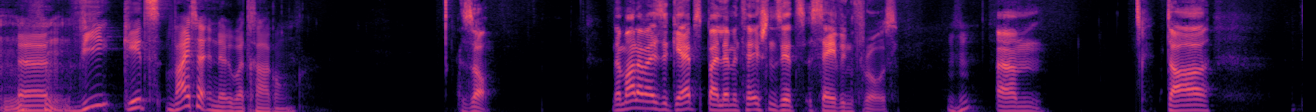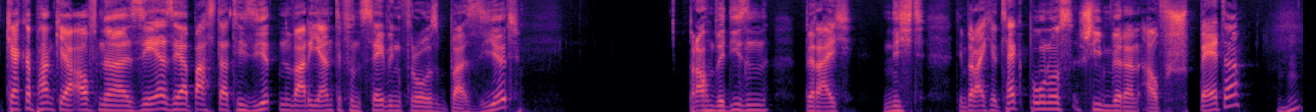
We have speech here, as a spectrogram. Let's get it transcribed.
Mhm. Äh, wie geht's weiter in der Übertragung? So. Normalerweise gäbe es bei Lamentations jetzt Saving Throws. Mhm. Ähm, da Kerkerpunk ja auf einer sehr, sehr bastardisierten Variante von Saving Throws basiert, brauchen wir diesen Bereich nicht. Den Bereich Attack-Bonus schieben wir dann auf später. Mhm.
